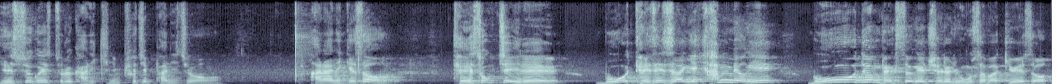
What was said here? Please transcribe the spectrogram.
예수 그리스도를 가리키는 표지판이죠. 하나님께서 대속죄일에 대제사장의 한 명이 모든 백성의 죄를 용서받기 위해서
